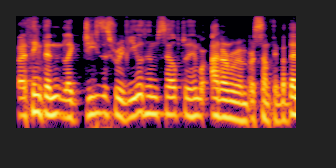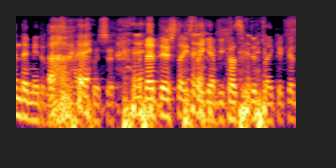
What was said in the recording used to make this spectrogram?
I think then like Jesus revealed himself to him, or I don't remember something, but then they made it like okay. Christian. that there's like, like yeah because he did like a good.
